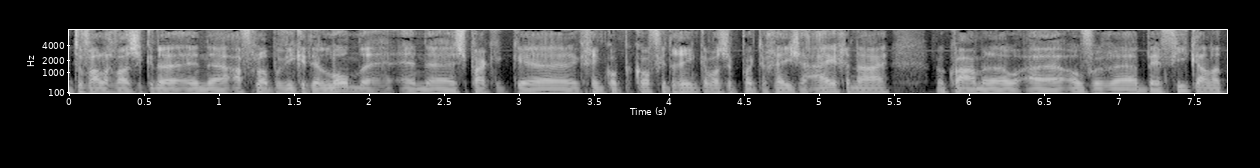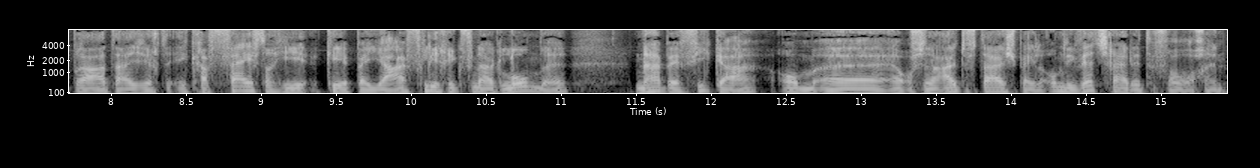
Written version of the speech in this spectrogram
Toevallig was ik in, uh, afgelopen weekend in Londen en uh, sprak ik, ik ging een kopje koffie drinken. was een Portugese eigenaar. We kwamen over Benfica aan het praten. Hij zegt, ik ga 50 keer per jaar vlieg ik vanuit Londen naar Benfica, om, uh, of ze naar uit of thuis spelen, om die wedstrijden te volgen.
